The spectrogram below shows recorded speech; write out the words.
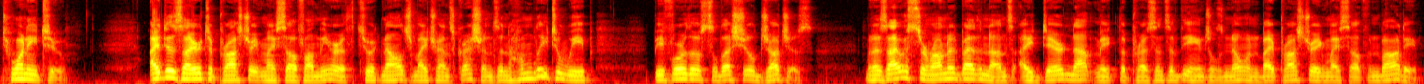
22. I desire to prostrate myself on the earth to acknowledge my transgressions and humbly to weep before those celestial judges. But as I was surrounded by the nuns, I dared not make the presence of the angels known by prostrating myself in body.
